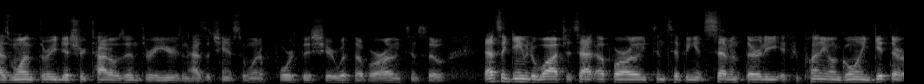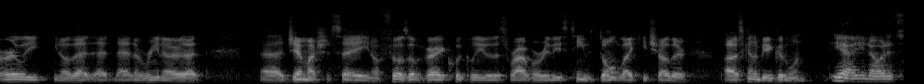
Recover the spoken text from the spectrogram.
Has won three district titles in three years and has a chance to win a fourth this year with Upper Arlington. So that's a game to watch. It's at Upper Arlington, tipping at 7:30. If you're planning on going, get there early. You know that that, that arena or that uh, gym, I should say, you know, fills up very quickly with this rivalry. These teams don't like each other. Uh, it's going to be a good one. Yeah, you know, and it's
